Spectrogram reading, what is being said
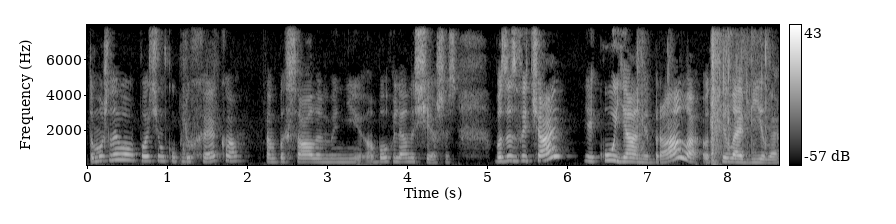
То, можливо, потім куплю хека, там писали мені, або гляну ще щось. Бо зазвичай, яку я не брала, от філе біле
